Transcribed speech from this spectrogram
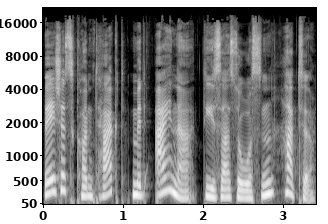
welches Kontakt mit einer dieser Soßen hatte.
